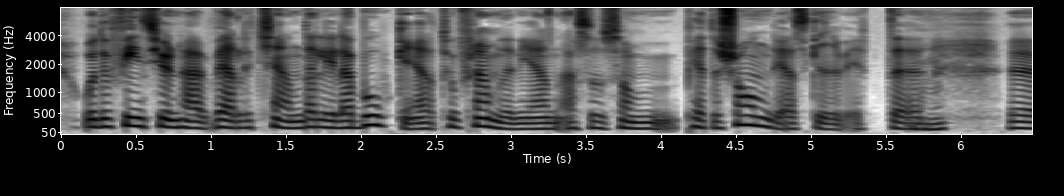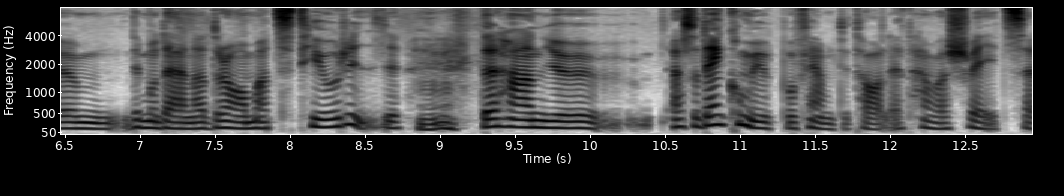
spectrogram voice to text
och det finns ju den här väldigt kända lilla boken, jag tog fram den igen, alltså som Peter Sondi har skrivit. Eh, mm. Ehm, det moderna dramats teori. Mm. Där han ju, alltså den kom ut på 50-talet, han var schweizare,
